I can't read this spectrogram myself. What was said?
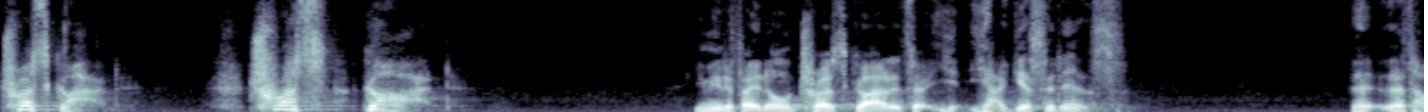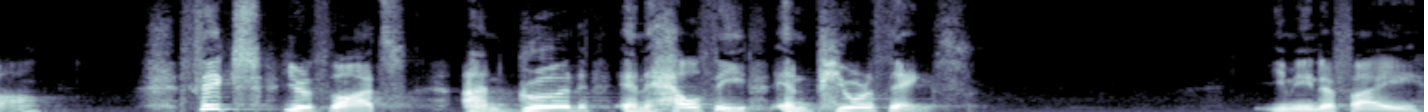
Trust God. Trust God. You mean if I don't trust God, it's a, yeah, I guess it is. That's all. Fix your thoughts on good and healthy and pure things. You mean if I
